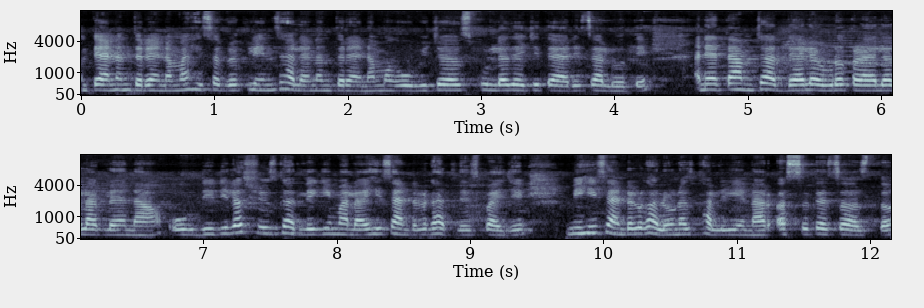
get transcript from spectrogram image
त्यानंतर आहे ना मग हे सगळं क्लीन झाल्यानंतर आहे ना मग ओवीच्या स्कूलला जायची तयारी चालू होते. आणि आता आमच्या अध्यायाला एवढं कळायला लागलं आहे ना ओ दीदीला शूज घातले की मला ही सँडल घातलेच पाहिजे. मी ही सँडल घालूनच खाली येणार असं त्याचं असतं.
